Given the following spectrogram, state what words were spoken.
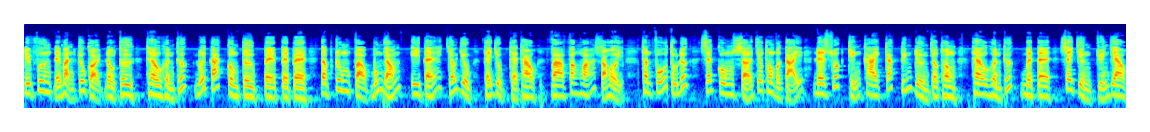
địa phương đẩy mạnh kêu gọi đầu tư theo hình thức đối tác công tư PPP, tập trung vào bốn nhóm y tế, giáo dục, thể dục thể thao và văn hóa xã hội. Thành phố Thủ Đức sẽ cùng Sở Giao thông Vận tải đề xuất triển khai các tuyến đường giao thông theo hình thức BT xây dựng chuyển giao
